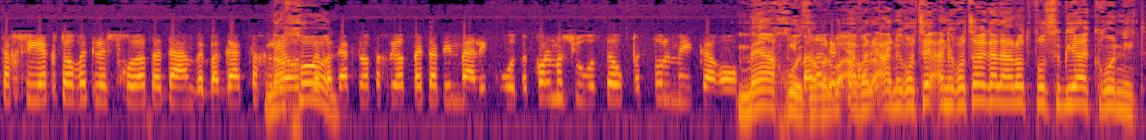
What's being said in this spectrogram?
צריך שיהיה כתובת לזכויות אדם, ובג"ץ צריך נכון. להיות, ובג"ץ לא צריך להיות בית הדין מהליכוד, וכל מה שהוא עושה הוא פסול מעיקרו. מאה אחוז, אבל, אבל שהוא- אני, רוצה, אני רוצה רגע להעלות פה סוגיה עקרונית.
